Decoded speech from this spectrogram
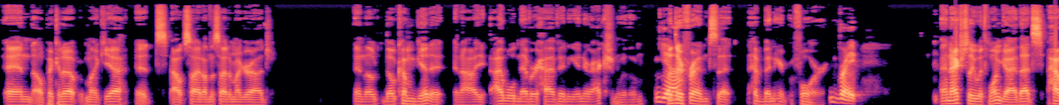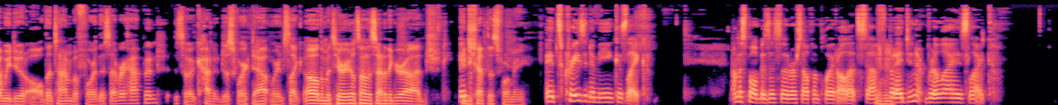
and I'll pick it up. I'm like, "Yeah, it's outside on the side of my garage." And they'll they'll come get it and I I will never have any interaction with them. Yeah. But they're friends that have been here before. right. And actually, with one guy, that's how we do it all the time before this ever happened. So it kind of just worked out where it's like, oh, the material's on the side of the garage. Can It's- you cut this for me? it's crazy to me because like i'm a small business owner self-employed all that stuff Mhm. but i didn't realize like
